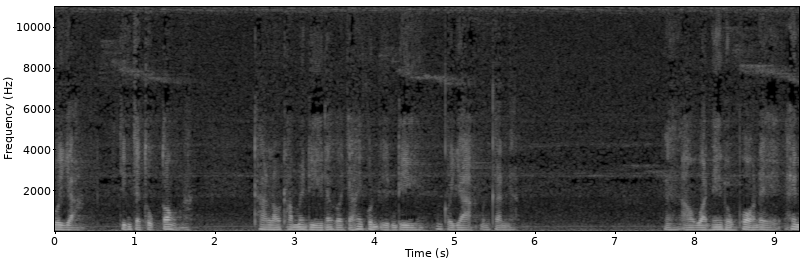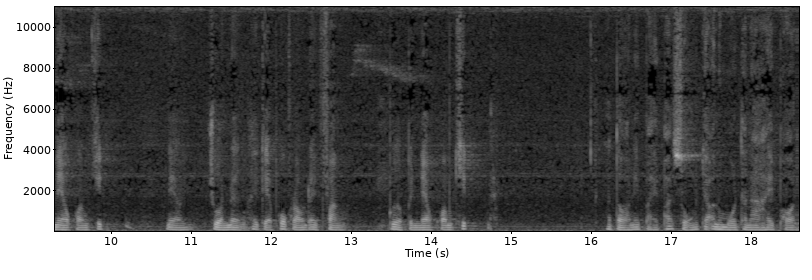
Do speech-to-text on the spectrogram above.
ตัวอย่าง จึงจะถูกต้องนะถ้าเราทำไม่ดีแล้วก็จะให้คนอื่นดีมันก็ยากเหมือนกันนะเอาวันนี้หลวงพ่อได้ให้แนวความคิด แนวชวนหนึ่งให้แก่พวกเราได้ฟัง เพื่อเป็นแนวความคิดต่อนนี้ไปพระสงฆ์จะอนุโมทนาให้พร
